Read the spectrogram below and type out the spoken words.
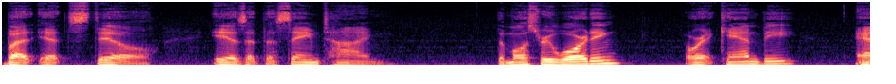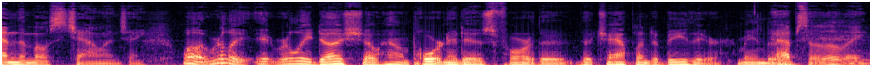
but it still is at the same time the most rewarding, or it can be, and the most challenging. Well, it really it really does show how important it is for the, the chaplain to be there. I mean, the, Absolutely.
